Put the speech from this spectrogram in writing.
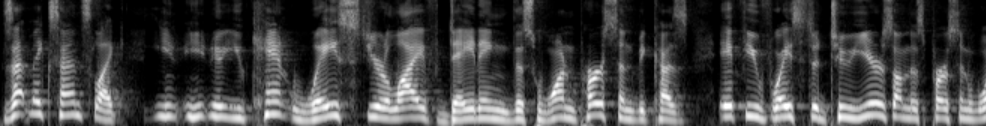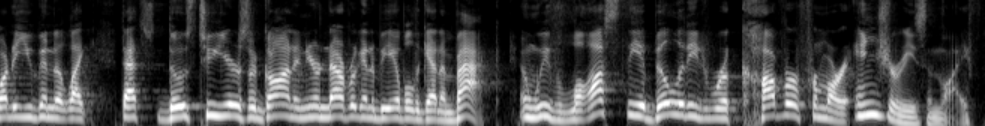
Does that make sense? Like you, you you can't waste your life dating this one person because if you've wasted 2 years on this person, what are you going to like that's those 2 years are gone and you're never going to be able to get them back. And we've lost the ability to recover from our injuries in life,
